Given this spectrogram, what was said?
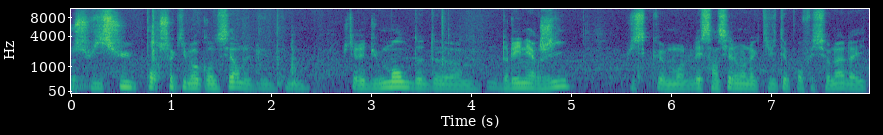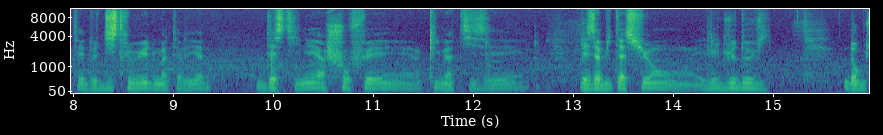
Je suis issu, pour ce qui me concerne, du monde de, l'énergie, puisque l'essentiel de mon activité professionnelle a été de distribuer du matériel destiné à chauffer, à climatiser les habitations et les lieux de vie. Donc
